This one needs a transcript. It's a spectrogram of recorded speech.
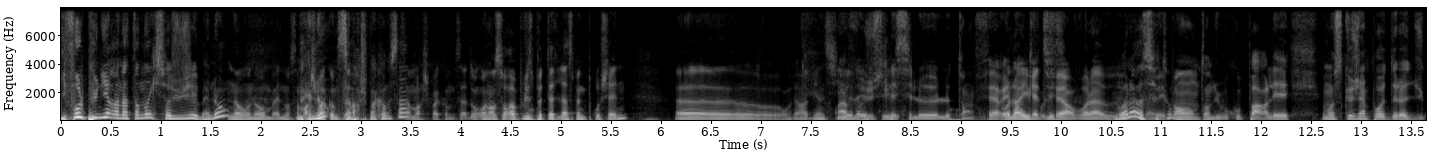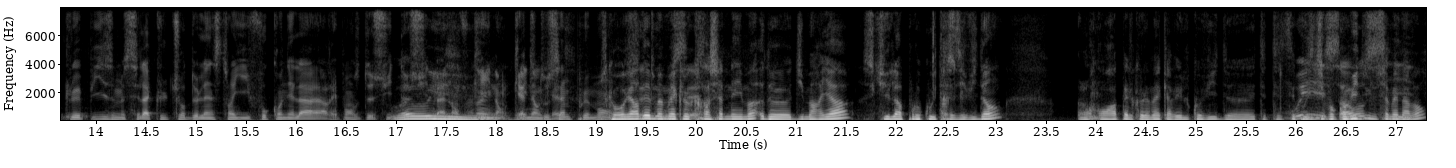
Il faut le punir en attendant qu'il soit jugé. Ben non. Non, non, bah non, ça Ben marche non, pas comme ça. ça marche pas comme ça. Ça marche pas comme ça. Donc on en saura plus peut-être la semaine prochaine. Euh, on verra bien si. Il la faut juste laisser le, le temps faire et Voilà, il l'enquête faire. Voilà, euh, Voilà, c'est tout. pas entendu beaucoup parler. Moi, ce que j'aime pas au-delà du clubisme, c'est la culture de l'instant. Il faut qu'on ait la réponse de suite. Ouais, de suite. oui, Bah non, oui, faut qu'il y ait oui. une Il enquête, tout simplement. Parce que regardez, même avec le crachat de, Neymar, de Di Maria, ce qui là pour le coup est très évident. Alors qu'on rappelle que le mec avait eu le Covid, euh, était Oui, positif au Covid une semaine avant.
